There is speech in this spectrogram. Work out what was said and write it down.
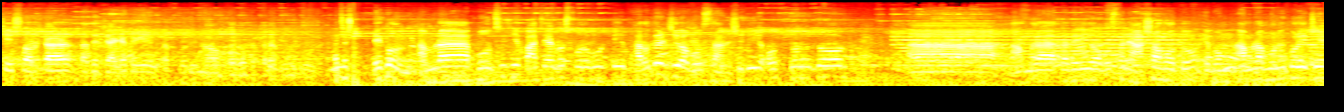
সেই সরকার তাদের জায়গা থেকে প্রয়োজনীয় পদক্ষেপ তারা গ্রহণ করবে। দেখুন, আমরা বলছি যে পাঁচই আগস্ট পরবর্তী ভারতের যে অবস্থান, সেটি অত্যন্ত আমরা তাদের এই অবস্থানে আসা হতো এবং আমরা মনে করি যে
